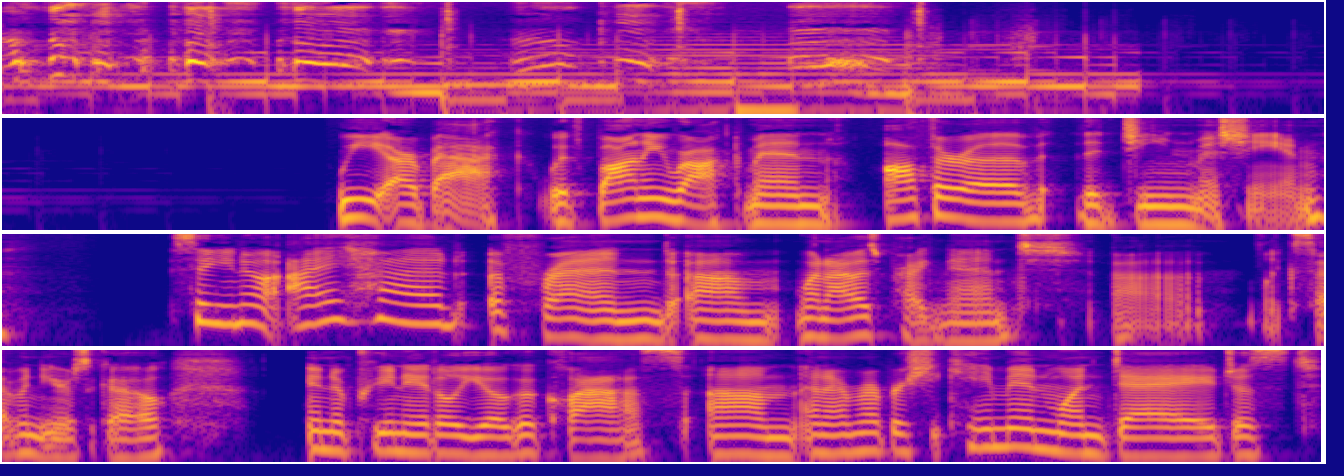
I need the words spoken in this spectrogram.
We are back with Bonnie Rochman, author of The Gene Machine. So, you know, I had a friend um, when I was pregnant, uh, like seven years ago, in a prenatal yoga class. Um, and I remember she came in one day just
